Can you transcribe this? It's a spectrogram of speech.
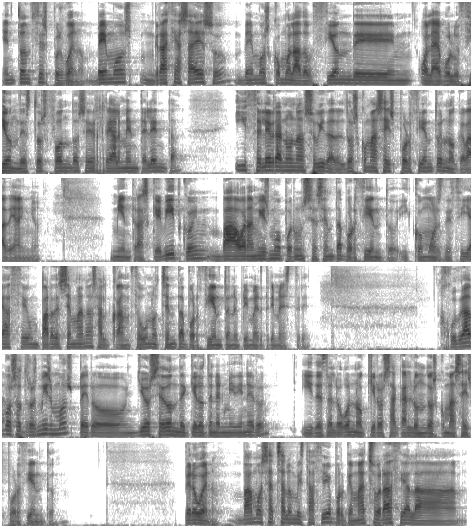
Entonces, pues bueno, vemos, gracias a eso, vemos cómo la adopción de, o la evolución de estos fondos es realmente lenta y celebran una subida del 2,6% en lo que va de año. Mientras que Bitcoin va ahora mismo por un 60% y como os decía hace un par de semanas alcanzó un 80% en el primer trimestre. Juzgad vosotros mismos, pero yo sé dónde quiero tener mi dinero y desde luego no quiero sacarle un 2,6%. Pero bueno, vamos a echarle un vistazo porque me ha hecho gracia la,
